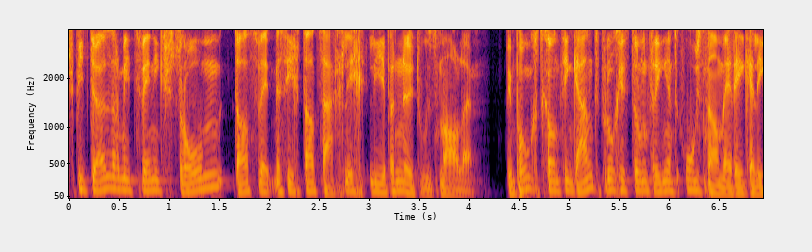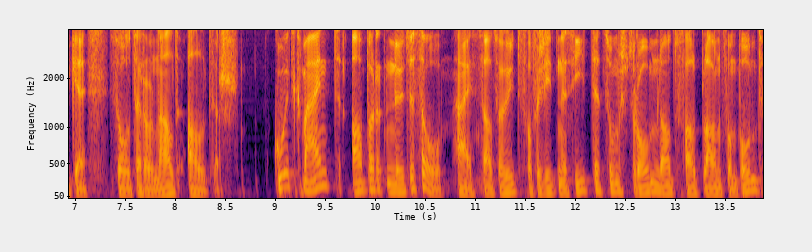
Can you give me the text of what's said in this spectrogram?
Spitäler mit zu wenig Strom, das wird man sich tatsächlich lieber nicht ausmalen. Beim Punkt Kontingent braucht es darum dringend Ausnahmeregelungen, so der Ronald Alder. Gut gemeint, aber nicht so, heisst es also heute von verschiedenen Seiten zum Stromnotfallplan vom Bund.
